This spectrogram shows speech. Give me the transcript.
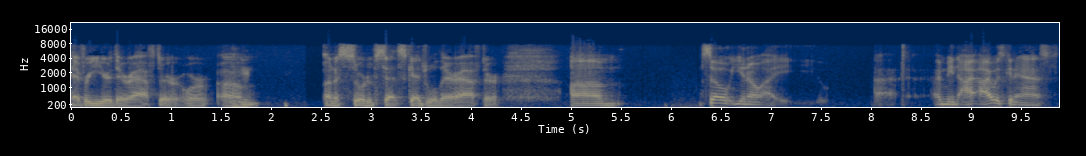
every year thereafter, or um, on a sort of set schedule thereafter. Um, so you know, I. I I mean, I, I was going to ask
